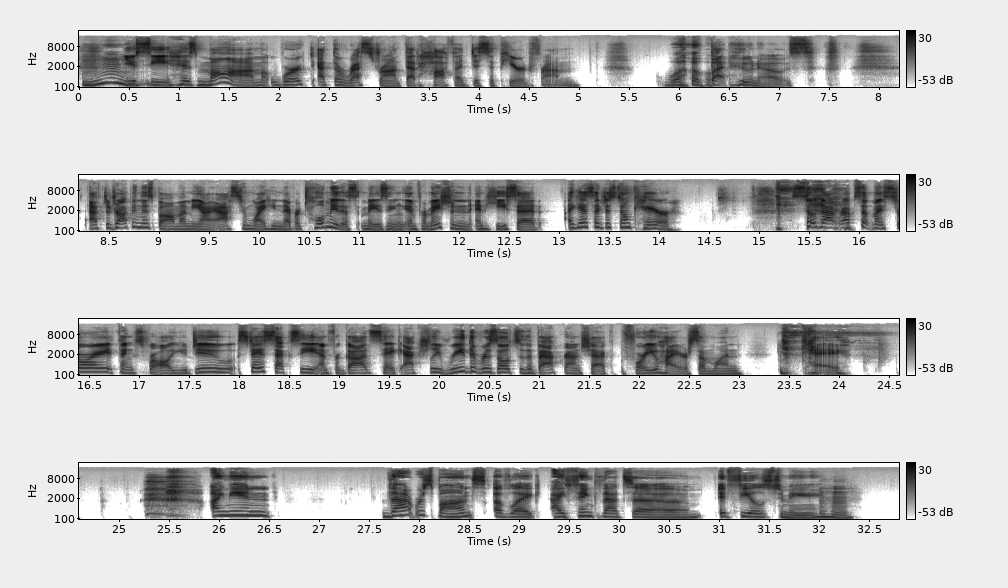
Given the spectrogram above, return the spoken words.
Mm. You see, his mom worked at the restaurant that Hoffa disappeared from. Whoa. But who knows? After dropping this bomb on me, I asked him why he never told me this amazing information. And he said, I guess I just don't care so that wraps up my story. Thanks for all you do. Stay sexy. And for God's sake, actually read the results of the background check before you hire someone. Okay. I mean, that response of like, I think that's a, it feels to me mm-hmm.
